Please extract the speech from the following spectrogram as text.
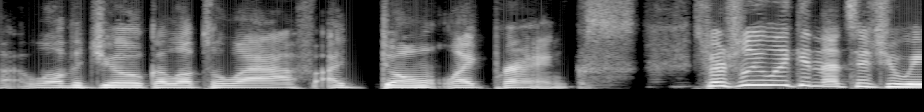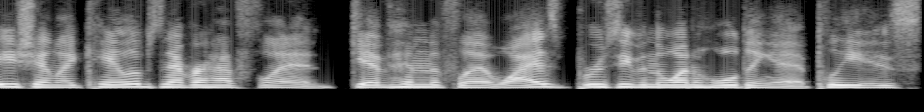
I love a joke. I love to laugh. I don't like pranks, especially like in that situation. Like Caleb's never have flint. Give him the flint. Why is Bruce even the one holding it? Please.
